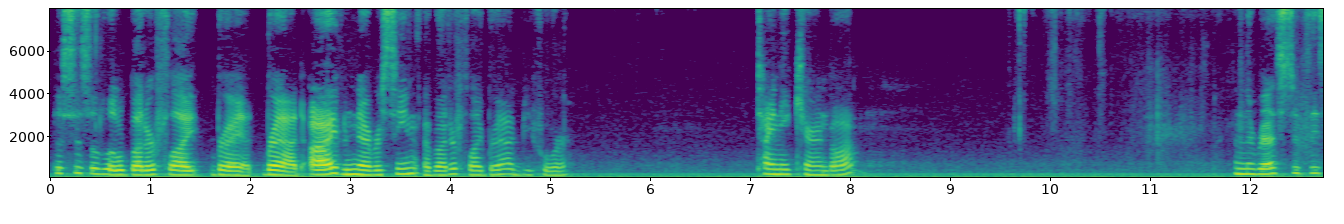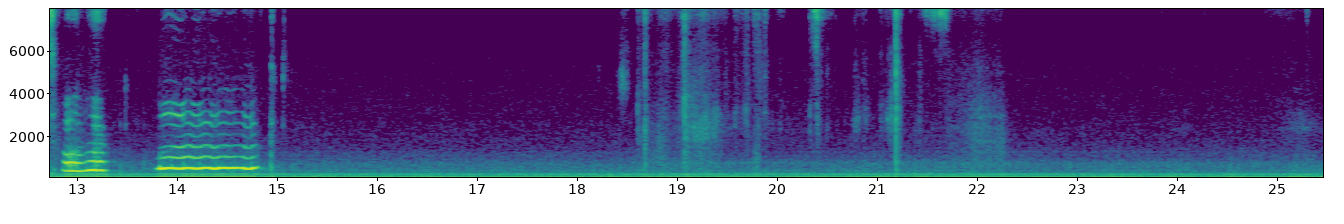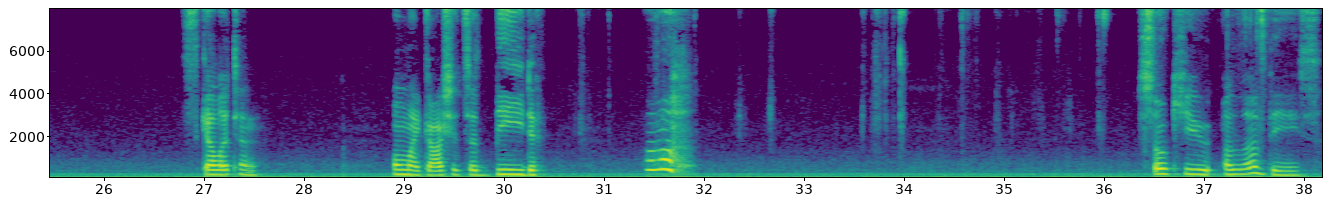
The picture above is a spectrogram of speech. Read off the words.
This is a little butterfly brad. Brad. I've never seen a butterfly brad before. Tiny Kerinbot. And the rest of these, oh look, look. Skeleton. Oh my gosh, it's a bead. Oh. So cute. I love these.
